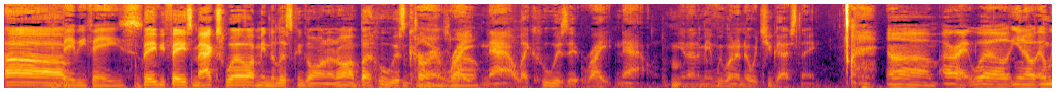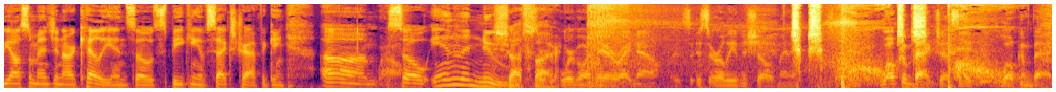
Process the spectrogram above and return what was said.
Um, Baby face. Babyface, Maxwell. I mean, the list can go on and on. But who is current D'Angelo. right now? Like, who is it right now? You know what I mean? We want to know what you guys think. Um, all right. Well, you know, and we also mentioned R. Kelly. And so, speaking of sex trafficking, um, so in the news, Shots fired. We're going there right now. It's, it's early in the show, man. So, welcome back, Jesse. Welcome back.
